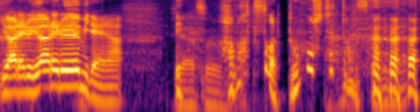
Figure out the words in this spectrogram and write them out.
言われる言われるみたいな派閥とかどうしてたんですかみたいな。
